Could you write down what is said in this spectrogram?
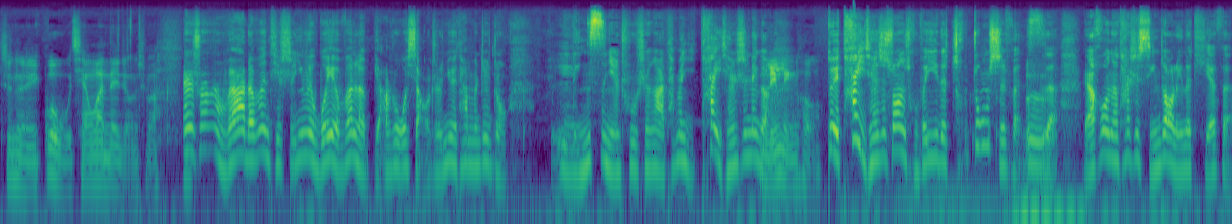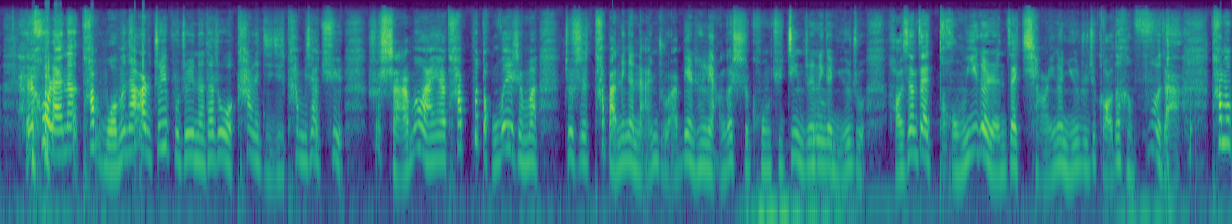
就等于过五千万那种是吧？但是双生 V 二的问题是因为我也问了，比方说我小侄女他们这种零四年出生啊，他们以他以前是那个零零后，对他以前是《双子宠妃一》的忠忠实粉丝，然后呢，他是邢兆林的铁粉，但是后来呢，他我问他二追不追呢？他说我看了几集看不下去，说什么玩意儿？他不懂为什么，就是他把那个男主啊变成两个时空去竞争那个女主，好像在同一个人在抢一个女主，就搞得很复杂。他们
